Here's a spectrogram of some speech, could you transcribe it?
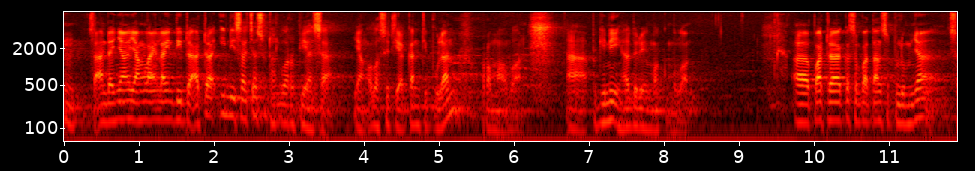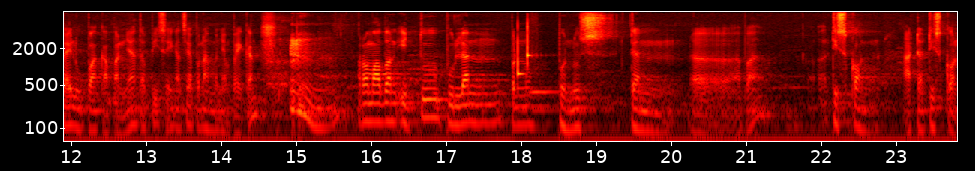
Seandainya yang lain-lain tidak ada, ini saja sudah luar biasa yang Allah sediakan di bulan Ramadan. Nah, begini hadirin makumullah. Uh, pada kesempatan sebelumnya saya lupa kapannya tapi saya ingat saya pernah menyampaikan Ramadan itu bulan penuh bonus dan uh, apa diskon ada diskon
